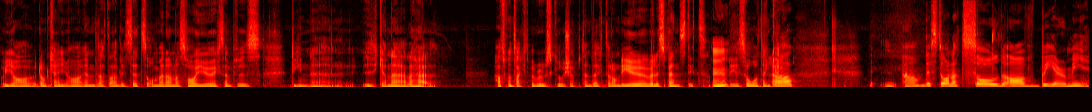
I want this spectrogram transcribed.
Och jag, de kan ju ha ändrat arbetssätt så, men annars har ju exempelvis din eh, ICA nära här haft kontakt med Bruski och köpt den direkt av dem. Det är ju väldigt spänstigt om det är så, tänker jag. Ja. ja, det står något såld av Beer Me.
